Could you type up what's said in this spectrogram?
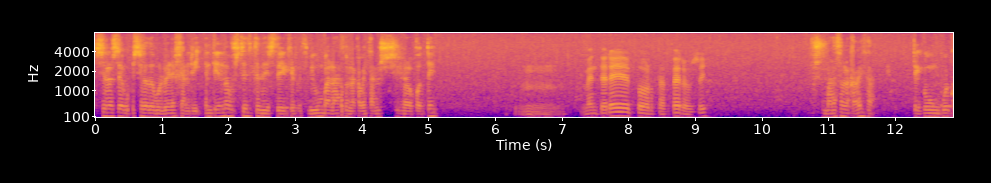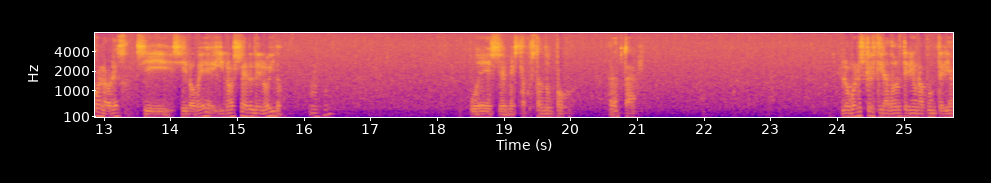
Se, los dev- se lo devolveré, Henry. Entienda usted que desde que recibí un balazo en la cabeza, no sé si se lo conté, mm, me enteré por terceros, sí. pues un balazo en la cabeza. Tengo un hueco en la oreja. Si, si lo ve y no es el del oído. Pues eh, me está costando un poco adaptarme. Lo bueno es que el tirador tenía una puntería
